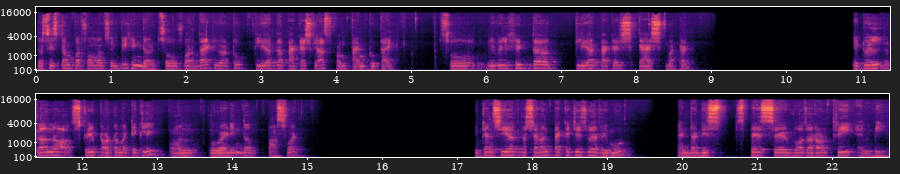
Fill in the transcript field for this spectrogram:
the system performance will be hindered. So for that you have to clear the package cache from time to time. So we will hit the clear package cache button it will run a script automatically on providing the password. You can see here the seven packages were removed and the disk space saved was around 3 MB.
